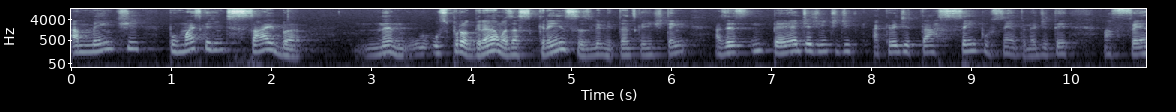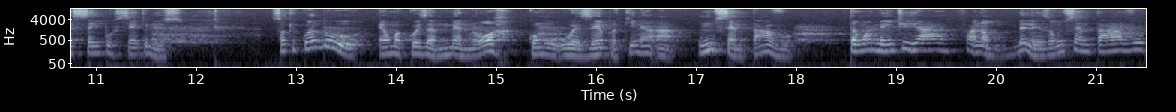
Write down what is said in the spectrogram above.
a mente, por mais que a gente saiba né, os programas, as crenças limitantes que a gente tem, às vezes impede a gente de acreditar 100%, né, de ter a fé 100% nisso. Só que quando é uma coisa menor, como o exemplo aqui, né, a um centavo, então a mente já fala, não, beleza, um centavo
